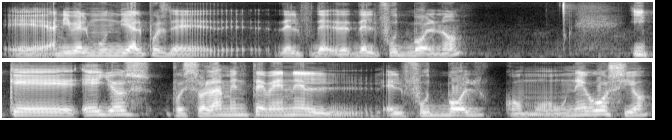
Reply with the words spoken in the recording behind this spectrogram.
eh, a nivel mundial pues del, fútbol, ¿no? Y que ellos pues solamente ven el, fútbol como un negocio,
